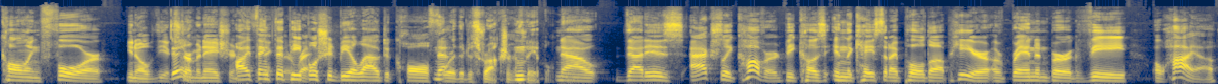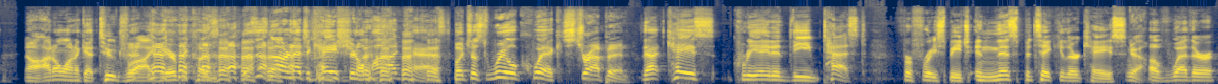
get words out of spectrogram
calling for, you know, the extermination. of I think that people race. should be allowed to call for Now- the destruction of people. Now, that is actually covered because in the case that I pulled up here of Brandenburg v. Ohio. Now, I don't want to get too dry here because this is not an educational podcast, but just real quick, Strap in. that case created the test for free speech in this particular case Yeah. of whether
